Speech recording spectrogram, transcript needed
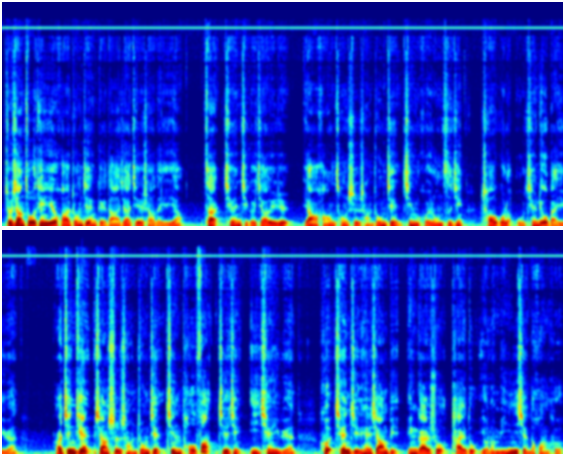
就像昨天夜话中间给大家介绍的一样。在前几个交易日，央行从市场中间净回笼资金超过了五千六百亿元，而今天向市场中间净投放接近一千亿元，和前几天相比，应该说态度有了明显的缓和。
